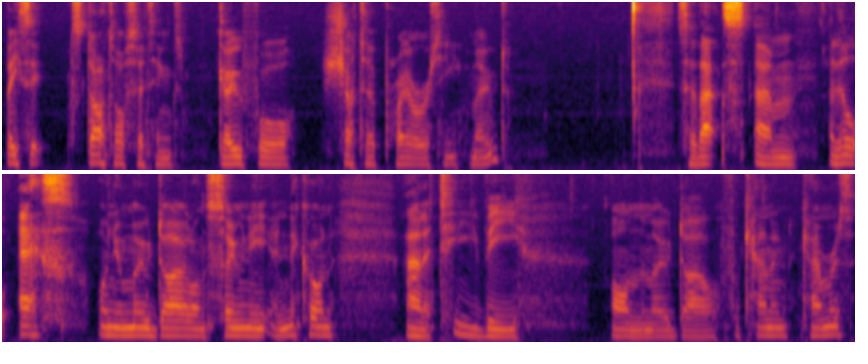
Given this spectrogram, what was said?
basic start off settings, go for shutter priority mode. So that's um, a little S on your mode dial on Sony and Nikon and a TV on the mode dial for Canon cameras.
